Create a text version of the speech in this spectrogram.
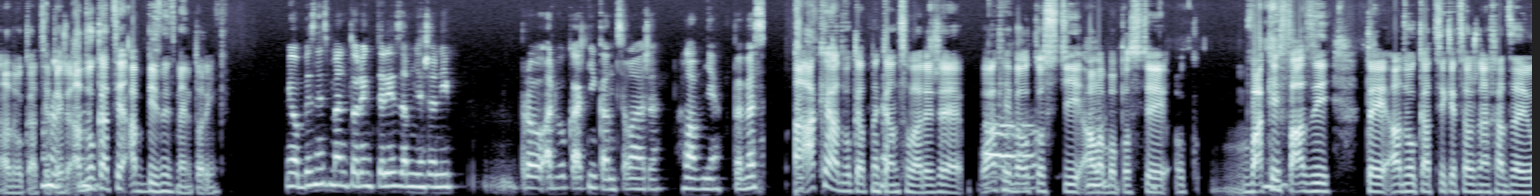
advokácie. Mhm. Takže advokácia a business mentoring. Jo, business mentoring, který je zaměřený pro advokátní kanceláře, hlavně PVS. A aké advokátne kancelárie, že o akej A- veľkosti, alebo proste o- v akej fázi tej advokácie, keď sa už nachádzajú?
